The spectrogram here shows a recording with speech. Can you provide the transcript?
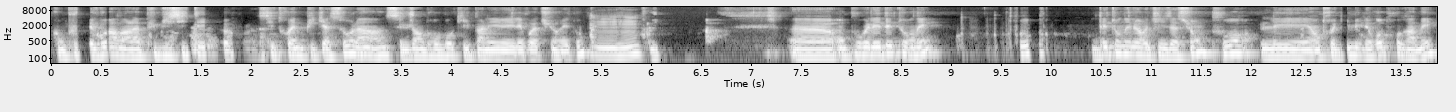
qu'on pouvait voir dans la publicité pour Citroën Picasso, là, hein, c'est le genre de robot qui peint les, voitures et tout. Mm-hmm. Euh, on pourrait les détourner pour détourner leur utilisation pour les entre guillemets les reprogrammer,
